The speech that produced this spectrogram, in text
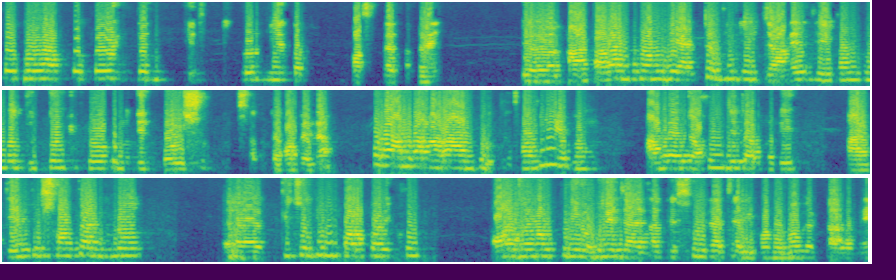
করব না করব নিয়ে নাই আহ, আর তারা মোটামুটি একটা জিনিস জানে যে এখানে কোনো যুদ্ধ বিগ্রহ কোনোদিন বৈশ্বিক করতে হবে না। ফলে আমরা আরাম করতে থাকি এবং আমরা যখন যেটা বলি, আর যেহেতু সরকারগুলো কিছুদিন পর পরই খুব অজনপ্রিয় হয়ে যায় তাদের স্বৈরাচারী মনোভাবের কারণে,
